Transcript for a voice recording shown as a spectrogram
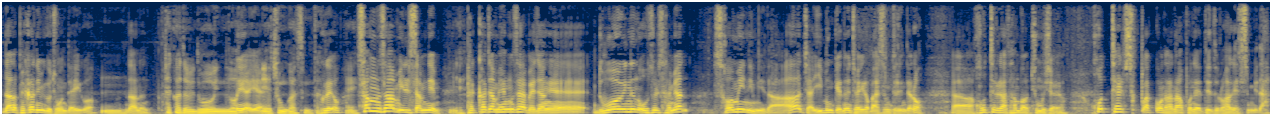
나는 백화점 이거 좋은데 이거. 나는 백화점에 누워 있는 옷 예, 예, 예. 좋은 것 같습니다. 그래요. 예. 3313님 예. 백화점 행사 매장에 누워 있는 옷을 사면 서민입니다. 자, 이분께는 저희가 말씀드린 대로 아, 호텔 가서 한번 주무셔요. 호텔 숙박권 하나 보내드리도록 하겠습니다.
